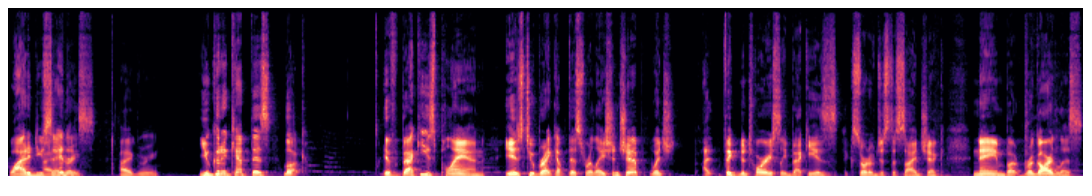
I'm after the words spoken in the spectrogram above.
Why did you I say agree. this? I agree. You could have kept this. Look, if Becky's plan is to break up this relationship, which I think notoriously Becky is sort of just a side chick name, but regardless,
